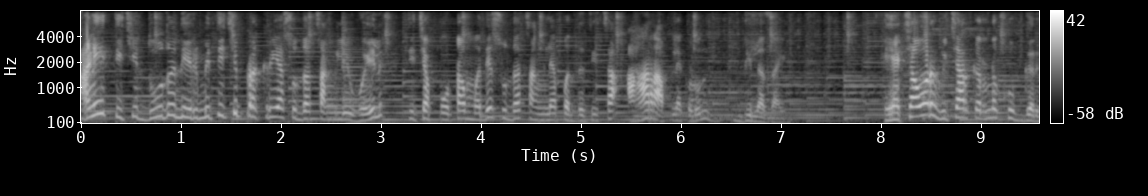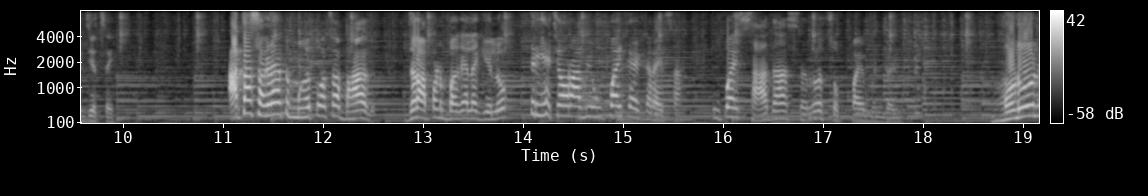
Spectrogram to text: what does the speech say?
आणि तिची दूध निर्मितीची प्रक्रिया सुद्धा चांगली होईल तिच्या पोटामध्ये सुद्धा चांगल्या पद्धतीचा आहार आपल्याकडून दिला जाईल. ह्याच्यावर विचार करणं खूप गरजेचं आहे. आता सगळ्यात महत्त्वाचा भाग जर आपण बघायला गेलो तर ह्याच्यावर आम्ही उपाय काय करायचा? उपाय साधा सरळ सोप्पा आहे मंडळी. म्हणून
